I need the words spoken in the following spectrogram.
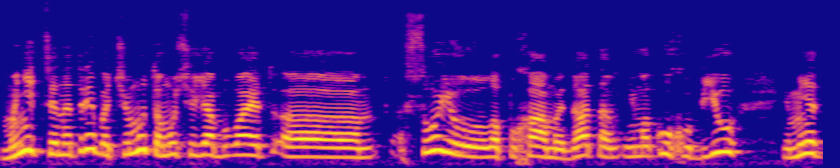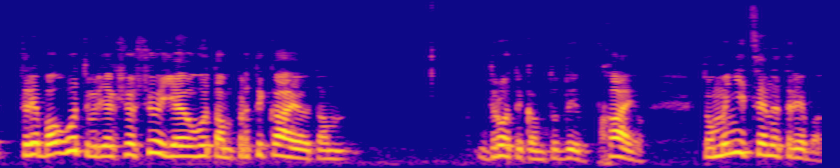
Мені це не треба. Чому? Тому що я буває е, сою лопухами, да, там, і макуху б'ю, і мені треба отвір, якщо що, я його там протикаю там, дротиком туди, пхаю, то мені це не треба.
